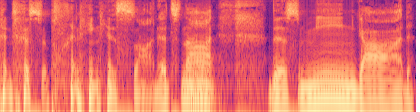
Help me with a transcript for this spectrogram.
disciplining his son. It's not mm. this mean God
